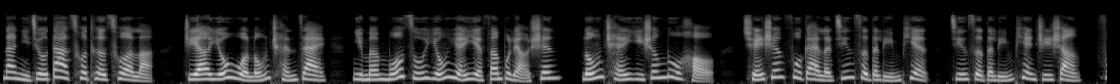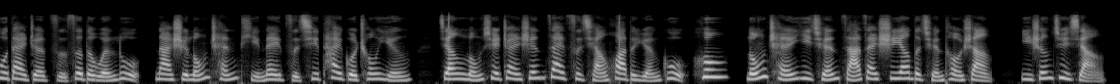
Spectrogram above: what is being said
那你就大错特错了。只要有我龙尘在，你们魔族永远也翻不了身。龙尘一声怒吼。全身覆盖了金色的鳞片，金色的鳞片之上附带着紫色的纹路，那是龙尘体内紫气太过充盈，将龙血战身再次强化的缘故。轰！龙尘一拳砸在尸央的拳头上，一声巨响，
